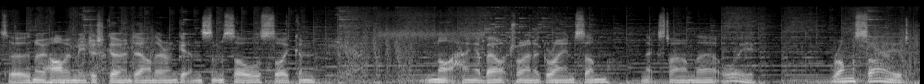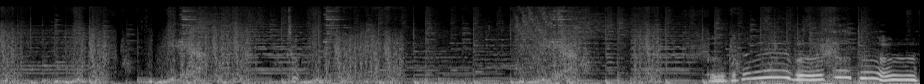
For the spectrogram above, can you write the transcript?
So there's no harm in me just going down there and getting some souls so I can not hang about trying to grind some next time I'm there. Oi! Wrong side! Cocketsons.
